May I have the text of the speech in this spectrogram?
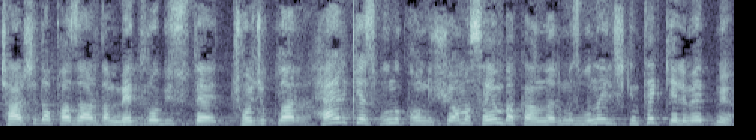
çarşıda, pazarda, metrobüste, çocuklar herkes bunu konuşuyor ama sayın bakanlarımız buna ilişkin tek kelime etmiyor.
